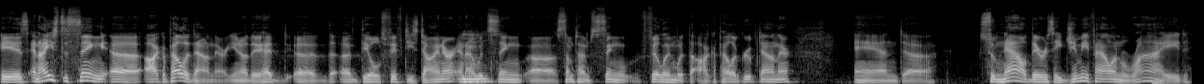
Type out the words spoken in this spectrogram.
is, and I used to sing uh, a cappella down there. You know, they had uh, the, uh, the old '50s diner, and I would sing uh, sometimes sing fill in with the a cappella group down there. And uh, so now there is a Jimmy Fallon ride,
